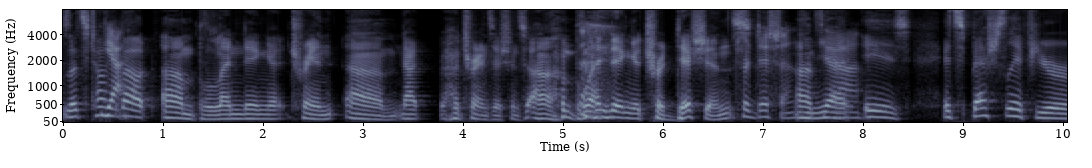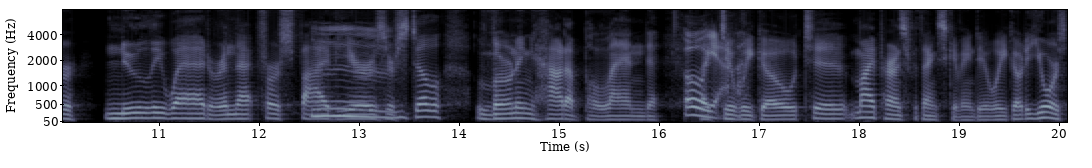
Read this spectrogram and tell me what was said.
Let's talk Yeah. about um, blending tran um, not transitions, um, blending traditions. Traditions, Um, yeah. yeah, is especially if you're newlywed or in that first five years, you're still learning how to blend. Mm. Oh, like, yeah. Do we go to my parents for Thanksgiving? Do we go to yours?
